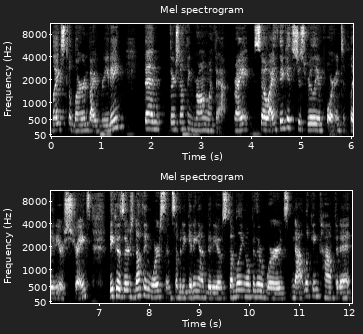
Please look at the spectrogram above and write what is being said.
likes to learn by reading then there's nothing wrong with that, right? So I think it's just really important to play to your strengths because there's nothing worse than somebody getting on video, stumbling over their words, not looking confident,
